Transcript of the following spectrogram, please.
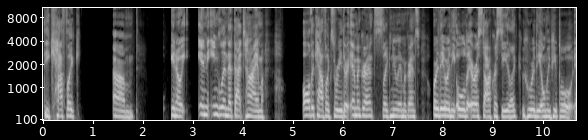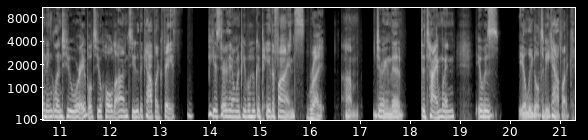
the Catholic, um, you know, in England at that time, all the Catholics were either immigrants, like new immigrants, or they were the old aristocracy, like who were the only people in England who were able to hold on to the Catholic faith because they're the only people who could pay the fines Right. um, during the the time when it was illegal to be Catholic.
